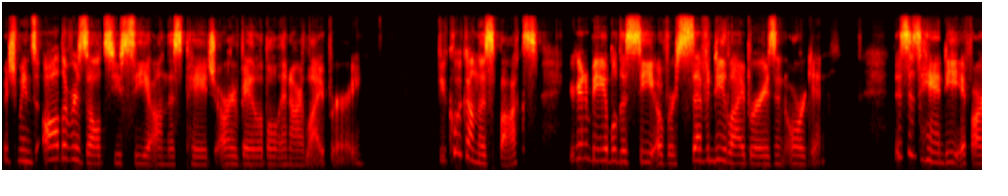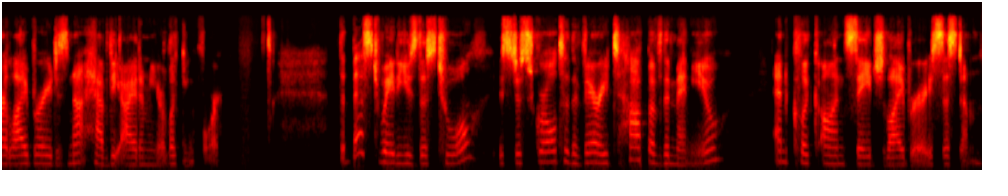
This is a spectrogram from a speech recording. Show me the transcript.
which means all the results you see on this page are available in our library. If you click on this box, you're going to be able to see over 70 libraries in Oregon. This is handy if our library does not have the item you're looking for. The best way to use this tool is to scroll to the very top of the menu and click on Sage Library System.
